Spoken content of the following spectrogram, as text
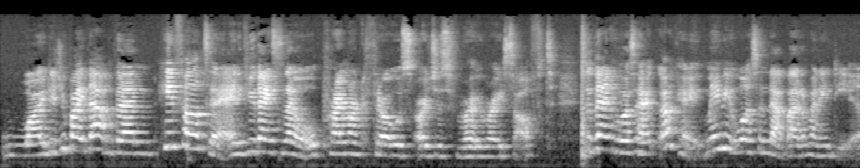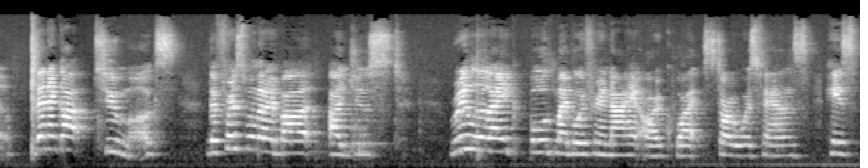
why did you buy that but then he felt it and if you guys know Primark throws are just very very soft so then he was like okay maybe it wasn't that bad of an idea. Then I got two mugs. The first one that I bought I just really like both my boyfriend and I are quite Star Wars fans. He's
